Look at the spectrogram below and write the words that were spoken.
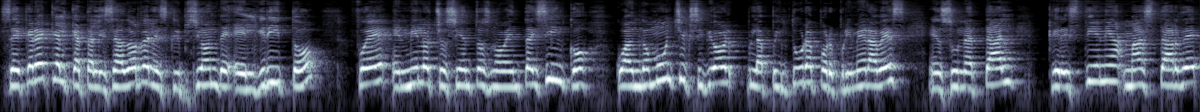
Se cree que el catalizador de la inscripción de El Grito fue en 1895, cuando Munch exhibió la pintura por primera vez en su natal Cristiania, más tarde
